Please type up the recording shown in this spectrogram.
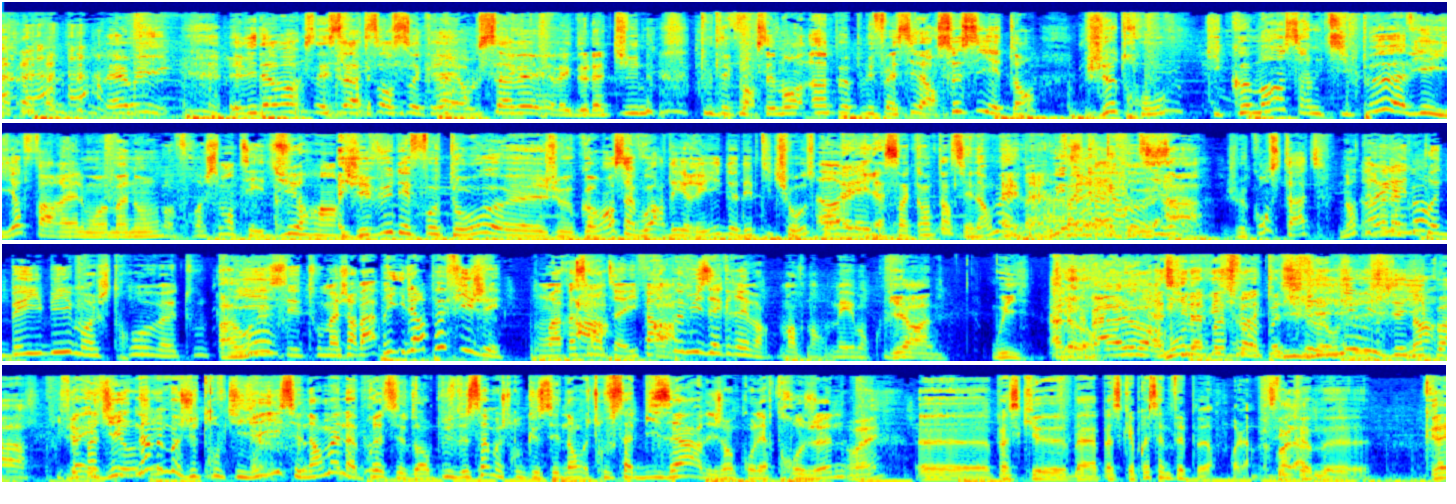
Eh oui, évidemment que c'est ça, sans secret. On le savait, avec de la thune, tout est forcément un peu plus facile. Alors ceci étant, je trouve qu'il commence un petit peu à vieillir, Pharrell, moi, Manon. Bon, franchement, t'es dur, hein. J'ai vu des photos, euh, je commence à voir des rides, des petites choses. Quoi. Oh, il Il a- a 50 ans, c'est normal. Eh ben oui, Enfin, il a voilà. 46 ans. Ah, je constate. Non, t'es Oh, pas il a une peau de baby, moi je trouve, euh, tout Ah ouais lisse et tout machin. Bah, après, il est un peu figé. On va pas se Ah, mentir. Il fait ah. un peu musée Grévin maintenant, mais bon. Guéran. Oui. Alors. Bah alors, Est-ce mon qu'il a pas fait un peu de Il vieillit ou il vieillit Non. pas Il fait Bah, pas il non mais moi je trouve qu'il vieillit, c'est normal. Après, c'est en plus de ça, moi je trouve que c'est normal. Je trouve ça bizarre les gens qui ont l'air trop jeunes, Ouais. euh, parce que bah parce qu'après ça me fait peur. Voilà. C'est Voilà. comme euh,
